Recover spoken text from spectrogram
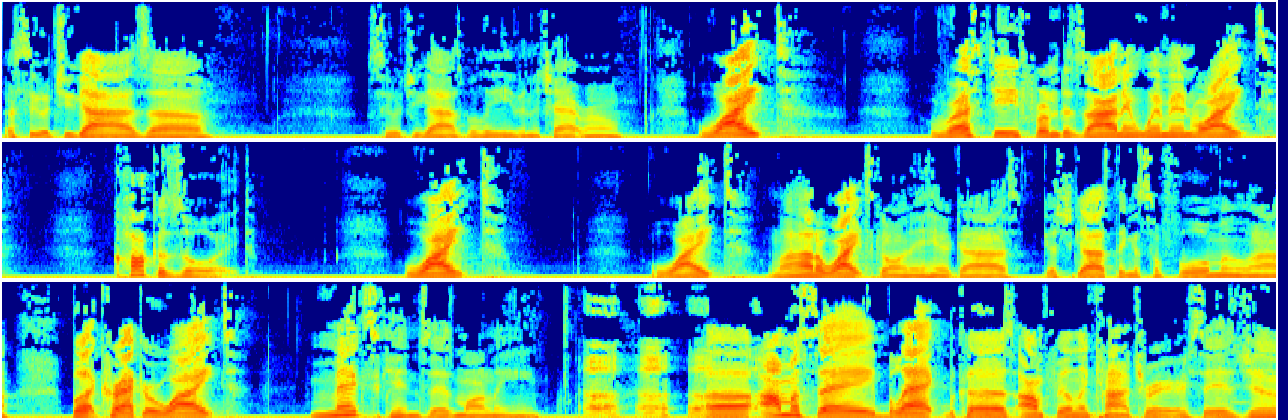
Let's see what you guys uh see what you guys believe in the chat room. White. Rusty from Designing Women White. Caucasoid. White. White. A lot of whites going in here, guys. Guess you guys think it's some full moon, huh? Butt cracker white. Mexican, says Marlene. uh, I'ma say black because I'm feeling contrary, says June.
